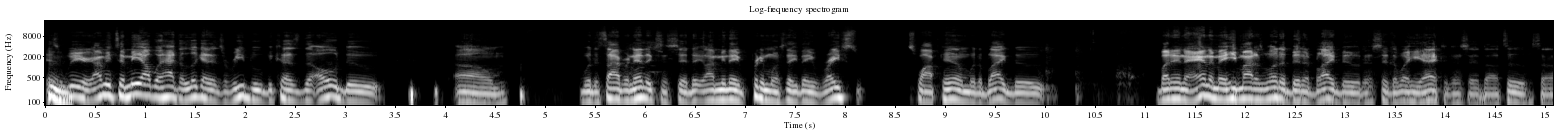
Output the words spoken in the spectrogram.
it's Hmm. weird. I mean, to me, I would have to look at it as a reboot because the old dude, um, with the cybernetics and shit. They, I mean, they pretty much they they race swapped him with a black dude. But in the anime, he might as well have been a black dude and shit. The way he acted and shit, though, too. So,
